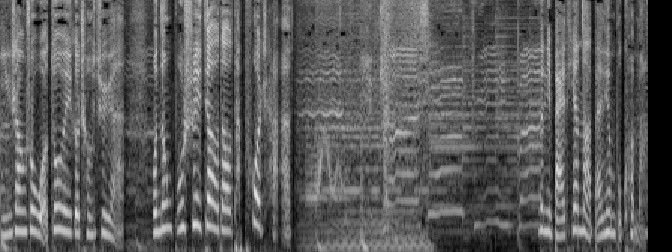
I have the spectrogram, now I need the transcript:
银商说我作为一个程序员，我能不睡觉到他破产？那你白天呢？白天不困吗？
